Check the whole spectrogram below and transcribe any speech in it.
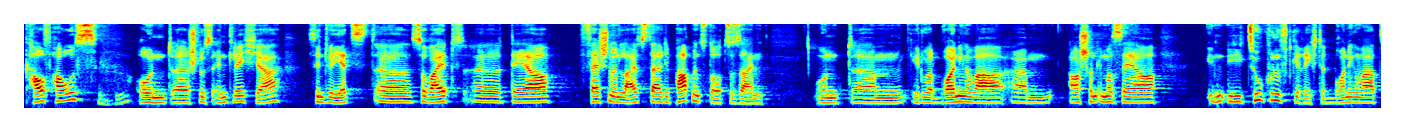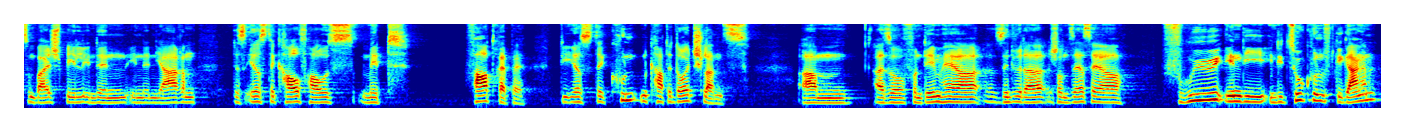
Kaufhaus. Mhm. Und äh, schlussendlich, ja, sind wir jetzt äh, soweit, äh, der Fashion and Lifestyle Department Store zu sein. Und ähm, Eduard Bräuninger war ähm, auch schon immer sehr in, in, die Zukunft gerichtet. Bräuninger war zum Beispiel in den, in den Jahren das erste Kaufhaus mit Fahrtreppe, die erste Kundenkarte Deutschlands. Ähm, also von dem her sind wir da schon sehr, sehr früh in die, in die Zukunft gegangen.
